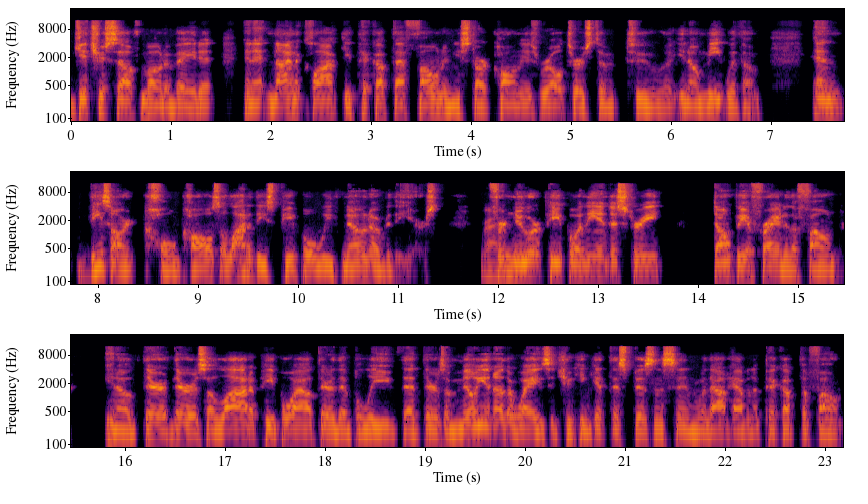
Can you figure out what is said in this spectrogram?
get yourself motivated and at nine o'clock you pick up that phone and you start calling these realtors to to you know meet with them and these aren't cold calls a lot of these people we've known over the years right. for newer people in the industry don't be afraid of the phone you know there there's a lot of people out there that believe that there's a million other ways that you can get this business in without having to pick up the phone.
